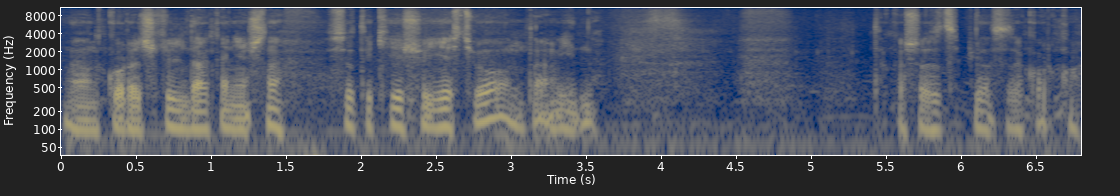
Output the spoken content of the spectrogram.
Да, вон корочки льда, конечно, все-таки еще есть. Вон там видно. Только что зацепился за корку.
